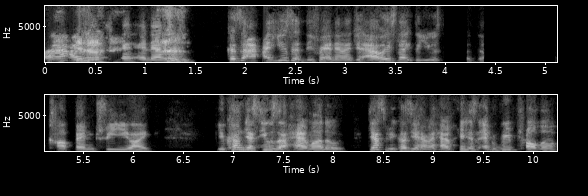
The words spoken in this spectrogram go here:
I, I yeah. analogy because I, I use a different analogy. I always like to use the carpentry. Like you can't mm. just use a hammer to just because you have a hammer. Just every problem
